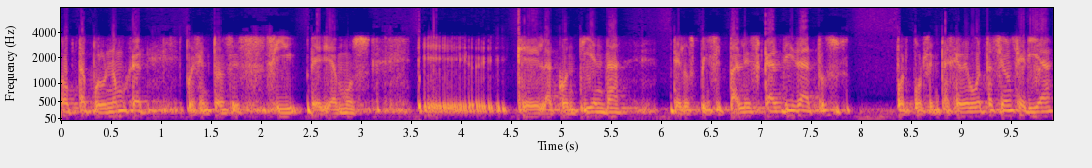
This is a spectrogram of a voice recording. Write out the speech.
opta por una mujer pues entonces sí veríamos eh, que la contienda de los principales candidatos por porcentaje de votación sería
